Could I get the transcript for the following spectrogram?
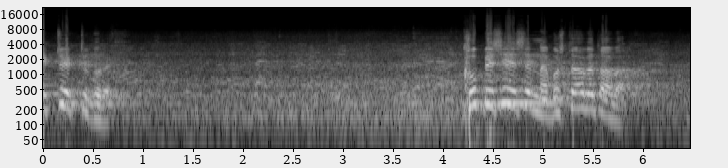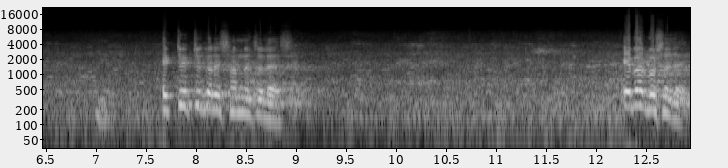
একটু একটু করে। খুব বেশি এসেন না, বসতে হবে তো আবার। একটু একটু করে সামনে চলে আসে এবার বসে যায়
